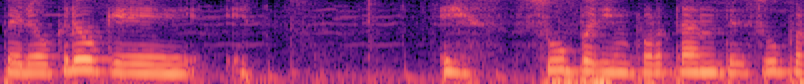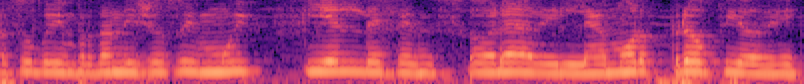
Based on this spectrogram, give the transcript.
pero creo que es súper importante, súper, súper importante. Y yo soy muy fiel defensora del amor propio, de,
